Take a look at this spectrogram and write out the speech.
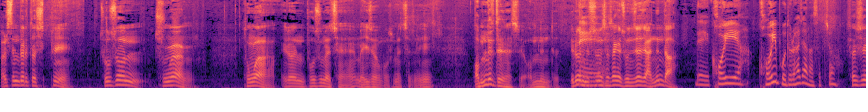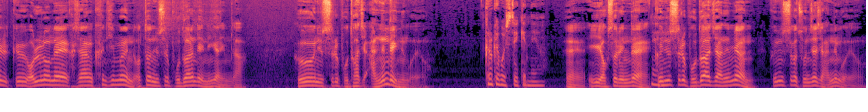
말씀드렸다시피 조선 중앙 동아 이런 보수 매체 메이저 보수 매체들이 없는 듯 했어요. 없는 듯. 이런 네. 뉴스는 세상에 존재하지 않는다. 네, 거의 거의 보도를 하지 않았었죠. 사실 그 언론의 가장 큰 힘은 어떤 뉴스를 보도하는 데 있는 게 아닙니다. 그 뉴스를 보도하지 않는 데 있는 거예요. 그렇게 볼 수도 있겠네요. 네, 이게 역설인데 네. 그 뉴스를 보도하지 않으면 그 뉴스가 존재하지 않는 거예요.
